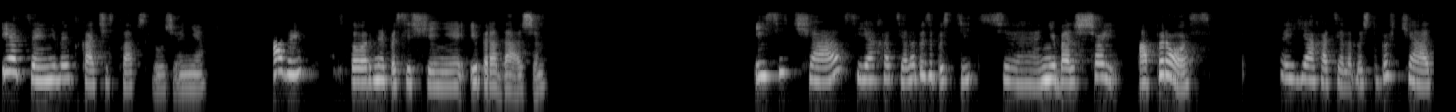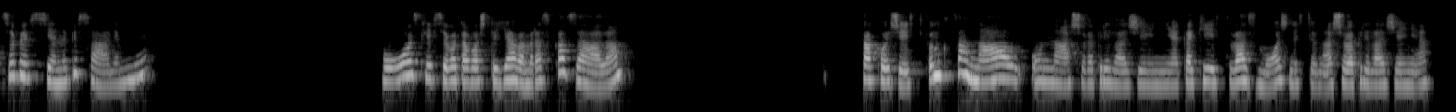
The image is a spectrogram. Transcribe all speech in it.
и оценивает качество обслуживания, а вы – стороны посещения и продажи. И сейчас я хотела бы запустить э, небольшой опрос. Я хотела бы, чтобы в чате вы все написали мне, после всего того, что я вам рассказала, какой же есть функционал у нашего приложения, какие есть возможности у нашего приложения.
